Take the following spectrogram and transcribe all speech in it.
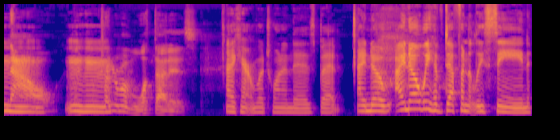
Mhm. now Like, I'm Mhm. trying to remember what that is I can't remember which one it is, but I know I know we have definitely seen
